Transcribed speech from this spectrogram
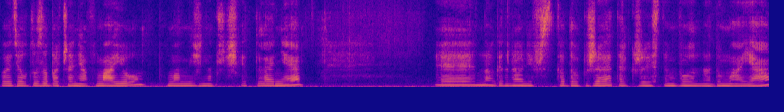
Powiedział do zobaczenia w maju. Mam iść na prześwietlenie. E, No, generalnie wszystko dobrze, także jestem wolna do maja.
